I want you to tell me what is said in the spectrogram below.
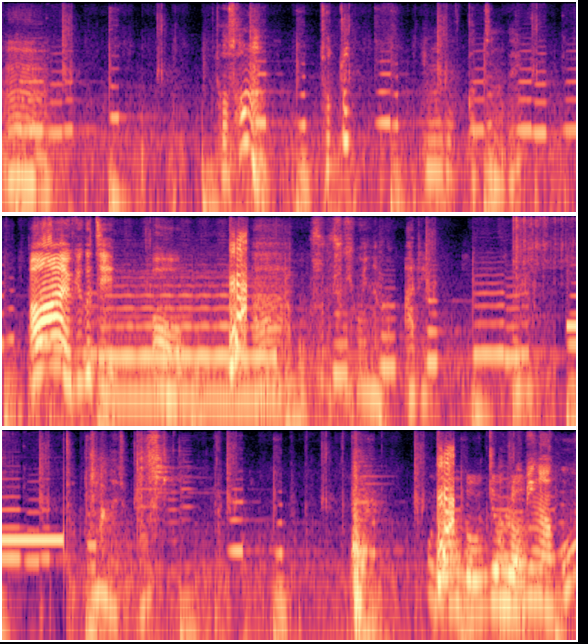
음. 저 섬. 저쪽 인것 같은데? 아, 여기 그치? 어. 아, 옥수로 죽이고 있는 아리. 저또 있네, 저거. 어, 야, 너 언제 아, 올라왔어? 무빙하고.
